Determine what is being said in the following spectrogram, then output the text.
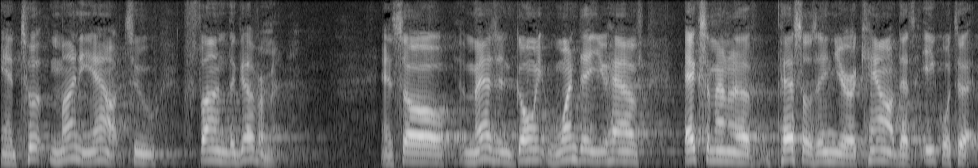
and took money out to fund the government. And so imagine going, one day you have X amount of pesos in your account that's equal to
